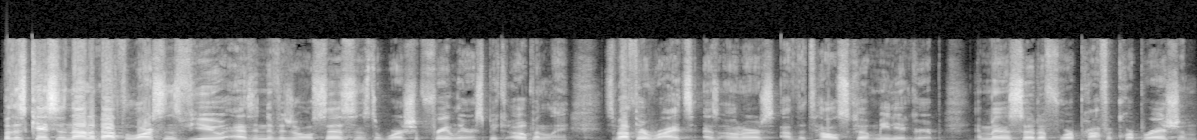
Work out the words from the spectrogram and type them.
But this case is not about the Larsens' view as individual citizens to worship freely or speak openly. It's about their rights as owners of the Telescope Media Group, a Minnesota for profit corporation.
